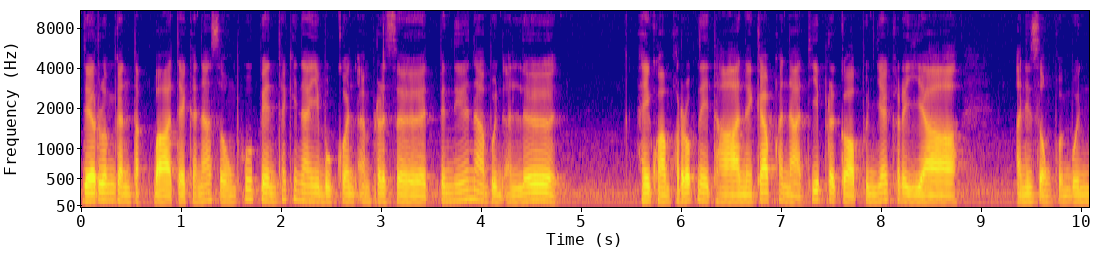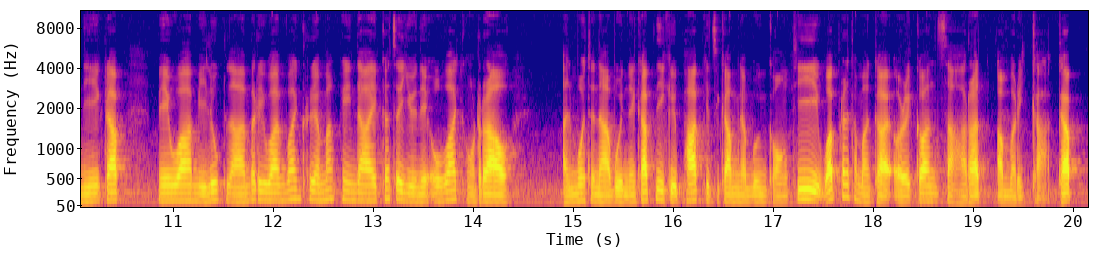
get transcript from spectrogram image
ได้ร่วมกันตักบาตรแต่คณะสงฆ์ผู้เป็นทักษิณายบุคคลอันประเสริฐ เป็นเนื้อนาบุญอันเลิศ ให้ความเคารพในทานนะครับขณะที่ประกอบบุญญกริยา อันนี้ส่งผลบุญนี้ครับ ไม่ว่ามีลูกหลานบริวารว่านเครือมากเพียงใดก็จะอยู่ในโอวาทของเรา อันโมทนาบุญนะครับ นี่คือภาพกิจกรรมงานบุญของที่วัดพระธรรมกายออริกอนสหรัฐอเมริกาครับ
